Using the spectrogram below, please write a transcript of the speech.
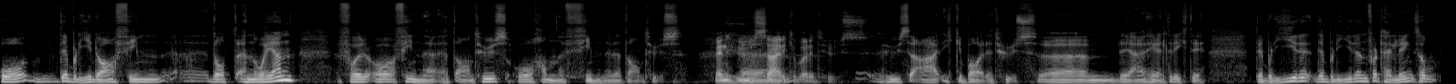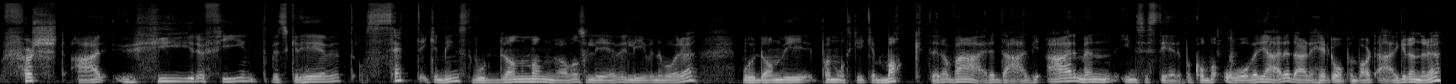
og det blir da finn.no igjen for å finne et annet hus, og Hanne finner et annet hus. Men huset er ikke bare et hus? Huset er ikke bare et hus. Det er helt riktig. Det blir, det blir, en fortelling som først er uhyre fint beskrevet og sett, ikke minst hvordan mange av oss lever livene våre. Hvordan vi på en måte ikke makter å være der vi er, men insisterer på å komme over gjerdet, der det helt åpenbart er grønnere.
